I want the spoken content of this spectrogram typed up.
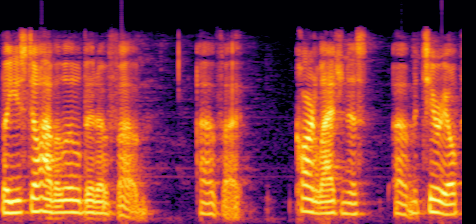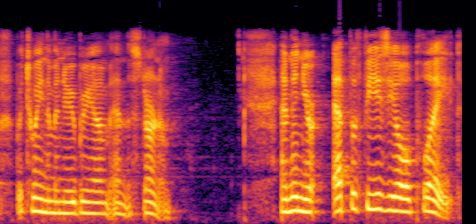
But you still have a little bit of uh, of uh, cartilaginous uh, material between the manubrium and the sternum. And then your epiphyseal plate.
